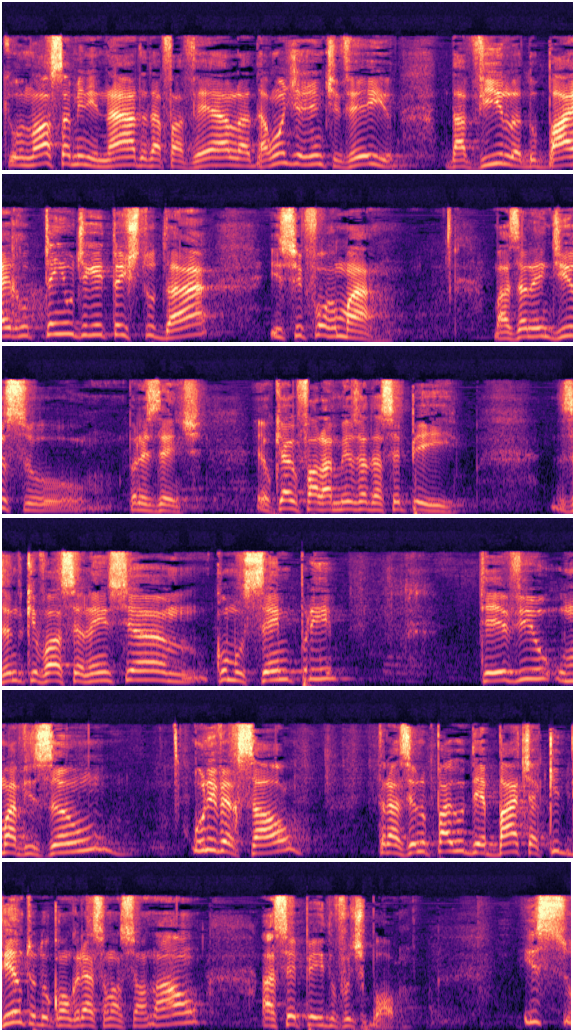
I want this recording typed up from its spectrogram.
que a nossa meninada da favela, da onde a gente veio, da vila, do bairro, tenha o direito a estudar e se formar. Mas, além disso, presidente, eu quero falar mesmo da CPI dizendo que Vossa Excelência, como sempre, teve uma visão universal, trazendo para o debate aqui dentro do Congresso Nacional a CPI do futebol. Isso,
